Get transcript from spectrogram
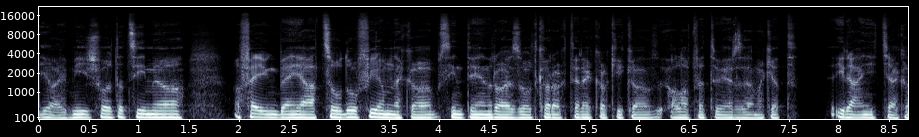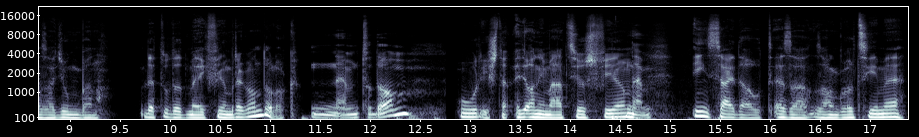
jaj, mi is volt a címe a, a fejünkben játszódó filmnek a szintén rajzolt karakterek, akik az alapvető érzelmeket irányítják az agyunkban. De tudod, melyik filmre gondolok? Nem tudom. Úristen, egy animációs film. Nem. Inside Out, ez az angol címe.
